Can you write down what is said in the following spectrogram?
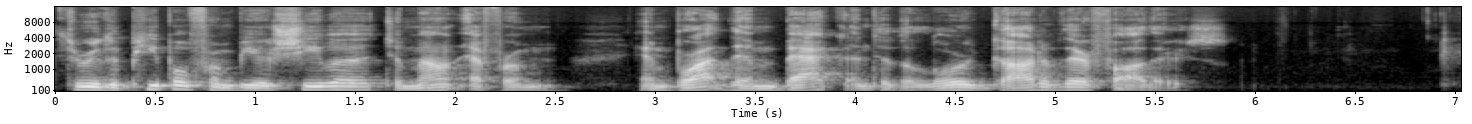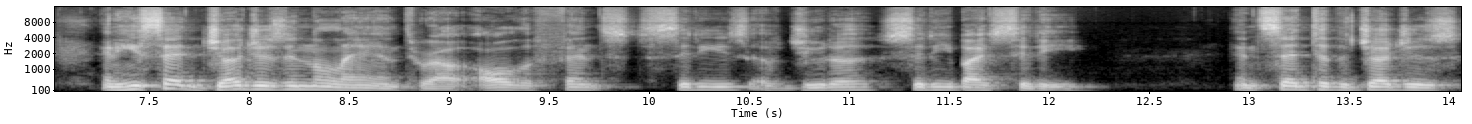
through the people from Beersheba to Mount Ephraim, and brought them back unto the Lord God of their fathers. And he set judges in the land throughout all the fenced cities of Judah, city by city, and said to the judges,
